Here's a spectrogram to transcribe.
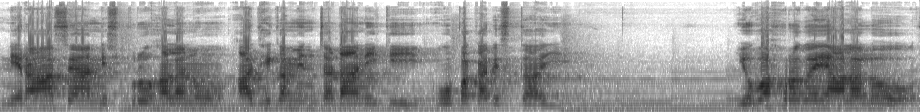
నిరాశ నిస్పృహలను అధిగమించడానికి ఉపకరిస్తాయి. యువ హృదయాలలో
